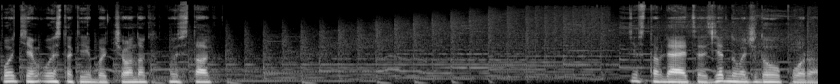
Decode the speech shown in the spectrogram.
Потім ось такий бочонок, ось так. І вставляється з'єднувач до упора.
